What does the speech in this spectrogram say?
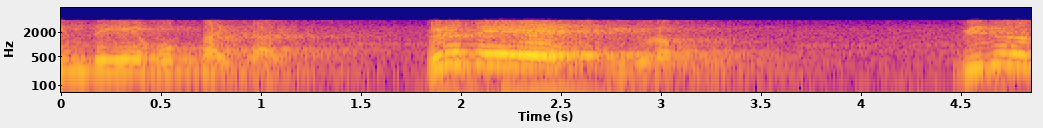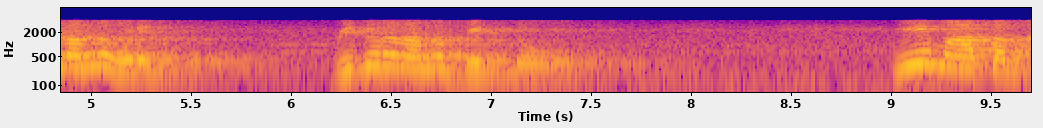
ಹಿಂದೆಯೇ ಹೋಗ್ತಾ ಇದ್ದಾರೆ. ಹಿರತೆ ವಿದುರಂ. ವಿದುರನನ್ನು ಉಳಿದು, ವಿದುರನನ್ನು ಬಿಟ್ಟು. ಈ ಮಾತನ್ನ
